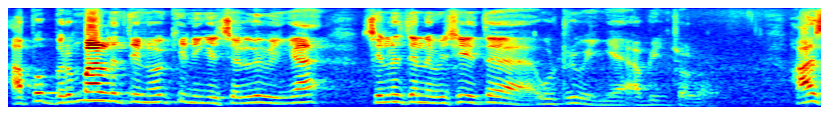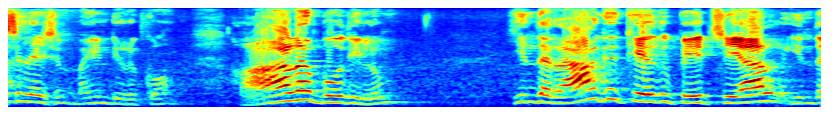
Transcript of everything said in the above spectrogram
அப்போ பிரம்மாண்டத்தை நோக்கி நீங்கள் செல்லுவீங்க. சின்ன சின்ன விஷயத்தை விட்டுருவீங்க அப்படின்னு சொல்லுவோம். ஆசிலேஷன் மைண்ட் இருக்கும். ஆன போதிலும் இந்த ராகு கேது பயிற்சியால் இந்த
